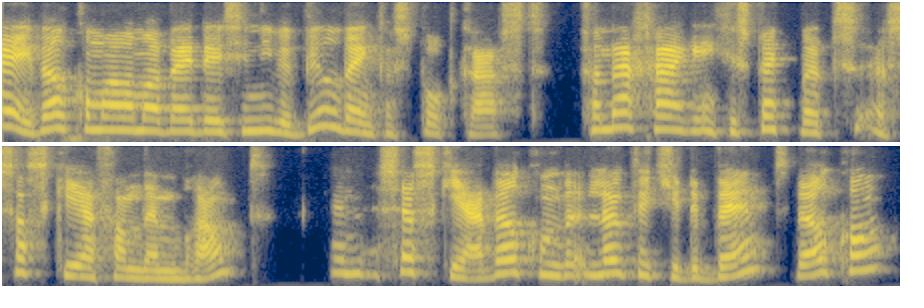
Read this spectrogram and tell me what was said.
Oké, welkom allemaal bij deze nieuwe Beelddenkers podcast. Vandaag ga ik in gesprek met eh, Saskia van den Brand. En Saskia, welkom, leuk dat je er bent. Welkom.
